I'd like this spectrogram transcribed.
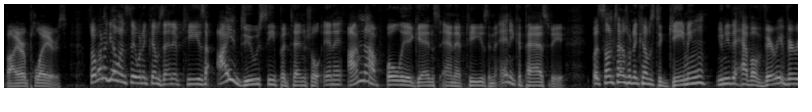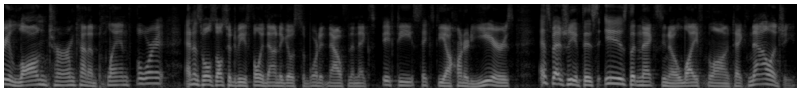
by our players. So I want to go and say when it comes to NFTs, I do see potential in it. I'm not fully against NFTs in any capacity, but sometimes when it comes to gaming, you need to have a very, very long-term kind of plan for it, and as well as also to be fully down to go support it now for the next 50, 60, 100 years, especially if this is the next, you know, lifelong technology.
